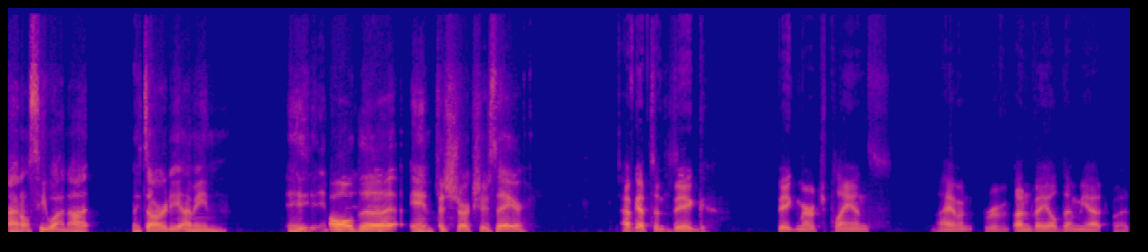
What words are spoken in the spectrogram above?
I don't see why not. It's already, I mean, Is it- it all the infrastructure's there. I've got some big, big merch plans. I haven't re- unveiled them yet, but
